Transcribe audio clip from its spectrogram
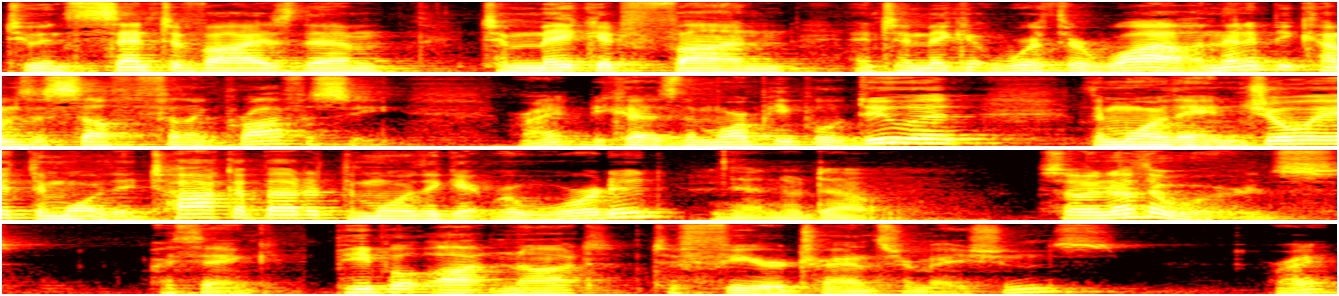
to incentivize them, to make it fun, and to make it worth their while. And then it becomes a self fulfilling prophecy, right? Because the more people do it, the more they enjoy it, the more they talk about it, the more they get rewarded. Yeah, no doubt. So, in other words, I think people ought not to fear transformations, right?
